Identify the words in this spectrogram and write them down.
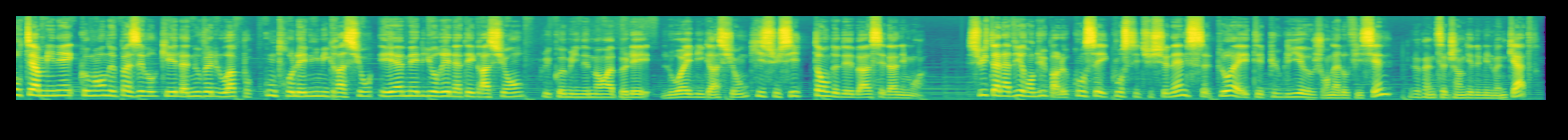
Pour terminer, comment ne pas évoquer la nouvelle loi pour contrôler l'immigration et améliorer l'intégration, plus communément appelée loi immigration, qui suscite tant de débats ces derniers mois? Suite à l'avis rendu par le Conseil constitutionnel, cette loi a été publiée au journal officiel le 27 janvier 2024.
